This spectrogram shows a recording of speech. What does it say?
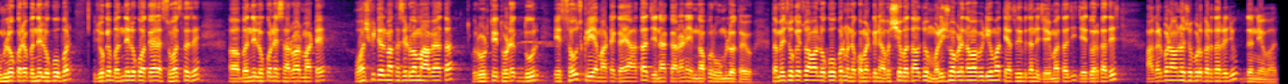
હુમલો કર્યો બંને લોકો ઉપર. જો કે બંને લોકો અત્યારે સ્વસ્થ છે બંને લોકોને સારવાર માટે હોસ્પિટલમાં ખસેડવામાં આવ્યા હતા. રોડથી થોડેક દૂર એ શૌચક્રિયા માટે ગયા હતા, જેના કારણે એમના પર હુમલો થયો. તમે શું કહેશો આવા લોકો ઉપર? મને કોમેન્ટ કરીને અવશ્ય બતાવજો. મળીશું આપણે નવા વિડીયોમાં. ત્યાં સુધી બધાને જય માતાજી, જય દ્વારકાધીશ. આગળ પણ આવવાનો સપોર્ટ કરતા રહેજો. ધન્યવાદ.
